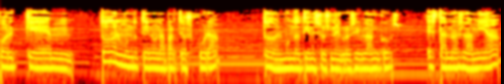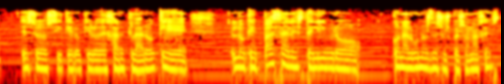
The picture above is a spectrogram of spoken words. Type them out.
porque mm, todo el mundo tiene una parte oscura, todo el mundo tiene sus negros y blancos. Esta no es la mía, eso sí que lo quiero dejar claro, que lo que pasa en este libro con algunos de sus personajes,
